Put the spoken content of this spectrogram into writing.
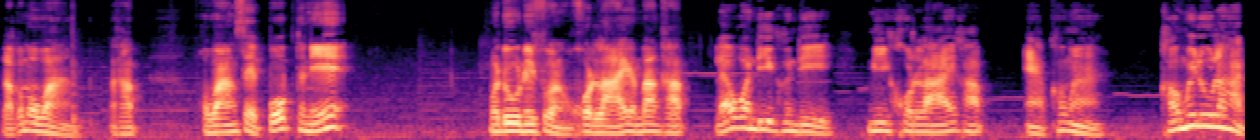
เราก็มาวางนะครับ พอวางเสร็จปุ๊บทีนี้ มาดูในส่วนของคนร้ายกันบ้างครับ แล้ววันดีคืนดีมีคนร้ายครับ แอบเข้ามา เขาไม่รู้รหัส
